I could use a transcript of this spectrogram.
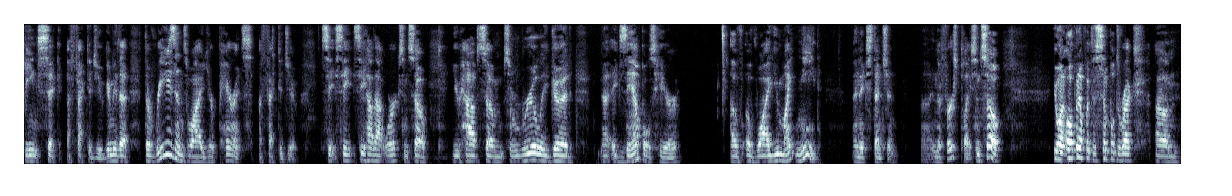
being sick affected you? Give me the, the reasons why your parents affected you. See, see, see how that works? And so you have some, some really good uh, examples here of, of why you might need an extension uh, in the first place. And so you want to open up with a simple, direct um,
